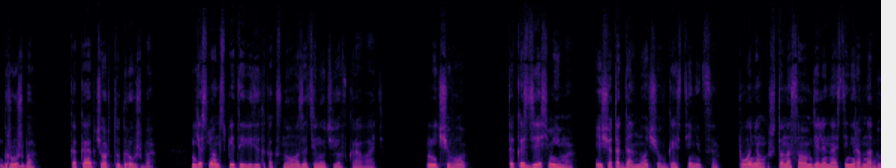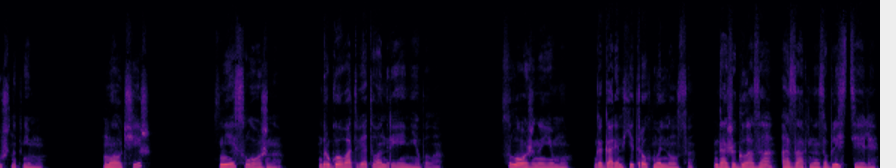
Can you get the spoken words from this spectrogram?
Дружба? Какая к черту дружба? Если он спит и видит, как снова затянуть ее в кровать. Ничего? Так и здесь мимо. Еще тогда ночью в гостинице Понял, что на самом деле Настя неравнодушна к нему. «Молчишь?» С ней сложно. Другого ответа у Андрея не было. Сложно ему. Гагарин хитро ухмыльнулся. Даже глаза азартно заблестели.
